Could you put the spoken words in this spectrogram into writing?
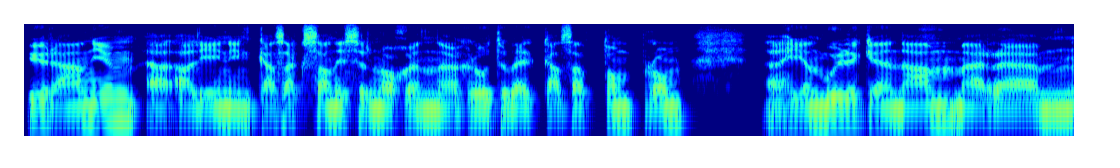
uranium. Uh, alleen in Kazachstan is er nog een uh, groter werk, Kazatomprom. Een heel moeilijke naam, maar um,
